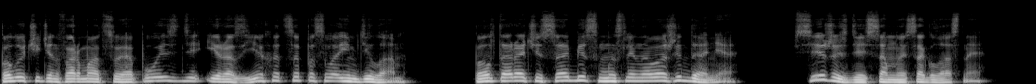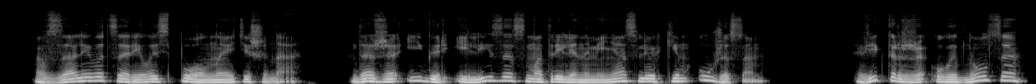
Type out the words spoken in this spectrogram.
получить информацию о поезде и разъехаться по своим делам?» Полтора часа бессмысленного ожидания. Все же здесь со мной согласны. В зале воцарилась полная тишина. Даже Игорь и Лиза смотрели на меня с легким ужасом. Виктор же улыбнулся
